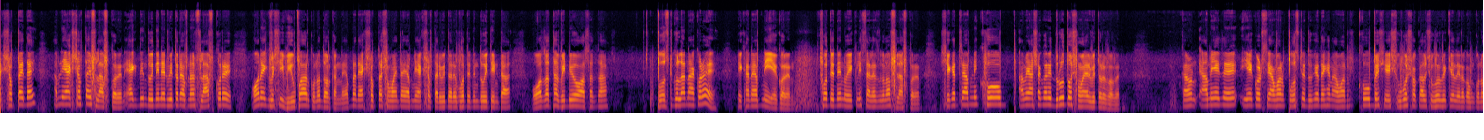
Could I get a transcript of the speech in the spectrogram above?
এক সপ্তাহে দেয়, আপনি এক সপ্তাহে ফ্লাপ করেন। একদিন, দুই দিনের ভিতরে আপনার ফ্লাপ করে অনেক বেশি ভিউ পাওয়ার কোনো দরকার নেই। আপনার এক সপ্তাহ সময় দেয়, আপনি এক সপ্তাহের ভিতরে প্রতিদিন দুই, তিনটা অযথা ভিডিও অযথা পোস্টগুলো না করে এখানে আপনি ইয়ে করেন। প্রতিদিন উইকলি চ্যালেঞ্জগুলো ফিল আপ করেন। সেক্ষেত্রে আপনি খুব, আমি আশা করি দ্রুত সময়ের ভিতরে পাবেন। কারণ আমি এই যে ইয়ে করছি, আমার পোস্টে ঢুকে দেখেন আমার খুব বেশি শুভ সকাল, শুভ বিকেল এরকম কোনো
